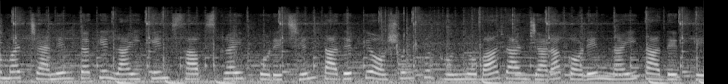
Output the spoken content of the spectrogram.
আমার চ্যানেলটাকে লাইক এন্ড সাবস্ক্রাইব করেছেন, তাদেরকে অসংখ্য ধন্যবাদ। আর যারা করেন নাই, তাদেরকে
